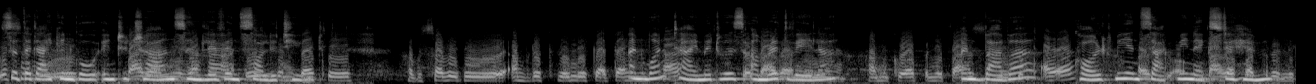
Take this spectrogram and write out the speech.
so that I can go into trance and live in solitude. And one time it was Amrit Vela, and Baba called me and sat me next to him.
